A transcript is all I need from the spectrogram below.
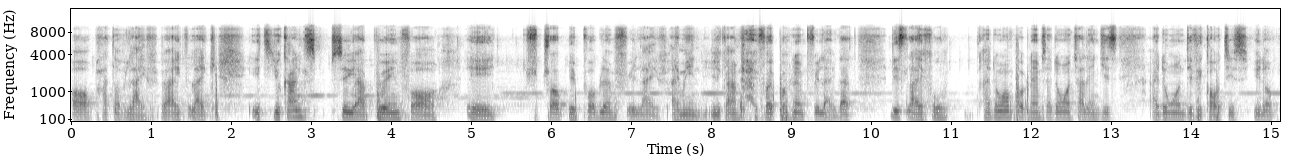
all part of life, right? Like it, you can't say you are praying for a a problem-free life. I mean, you can't pray for a problem-free life. That this life, oh, I don't want problems. I don't want challenges. I don't want difficulties. You know,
